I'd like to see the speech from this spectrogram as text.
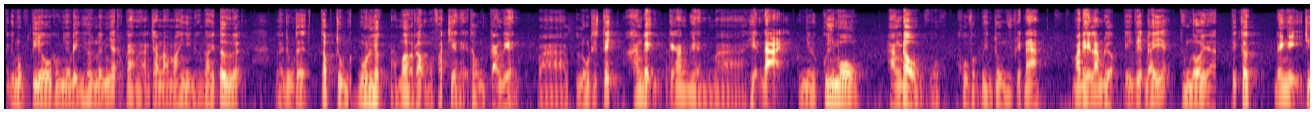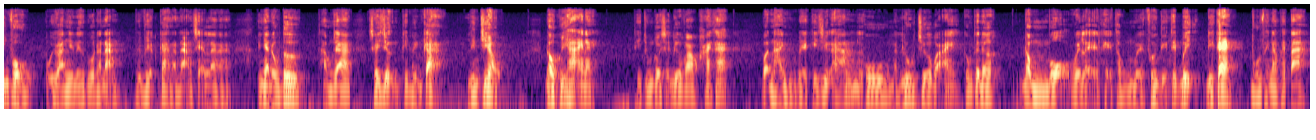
Cái mục tiêu cũng như định hướng lớn nhất của cảng Đà Nẵng trong năm 2024 ấy, là chúng ta tập trung nguồn lực mở rộng và phát triển hệ thống cảng biển và logistics khẳng định cái cảng biển mà hiện đại cũng như là quy mô hàng đầu của khu vực miền Trung Việt Nam. Mà để làm được cái việc đấy chúng tôi à, tích cực đề nghị chính phủ, Ủy ban nhân dân thành phố Đà Nẵng về việc cảng Đà Nẵng sẽ là cái nhà đầu tư tham gia xây dựng cái bến cảng Liên Triều. Đầu quý 2 này thì chúng tôi sẽ đưa vào khai thác vận hành về cái dự án khu mà lưu chứa bãi container đồng bộ với lại hệ thống về phương tiện thiết bị đi kèm 4,5 hectare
